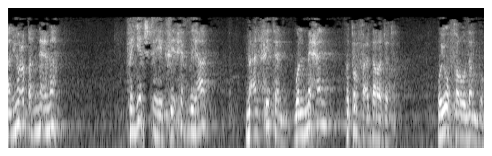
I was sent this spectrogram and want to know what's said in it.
أن يعطى النعمة فيجتهد في حفظها مع الفتن والمحن فترفع درجته ويغفر ذنبه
